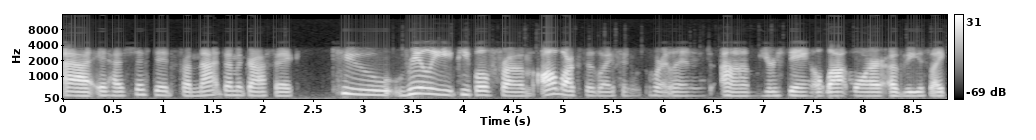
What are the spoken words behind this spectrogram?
Uh, it has shifted from that demographic to really people from all walks of life in Portland. Um, you're seeing a lot more of these like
